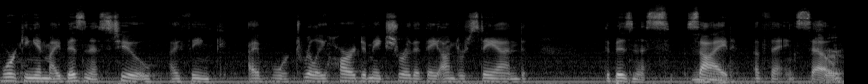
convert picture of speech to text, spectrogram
working in my business too. I think I've worked really hard to make sure that they understand the business side of things. So, Mm-hmm. Sure.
